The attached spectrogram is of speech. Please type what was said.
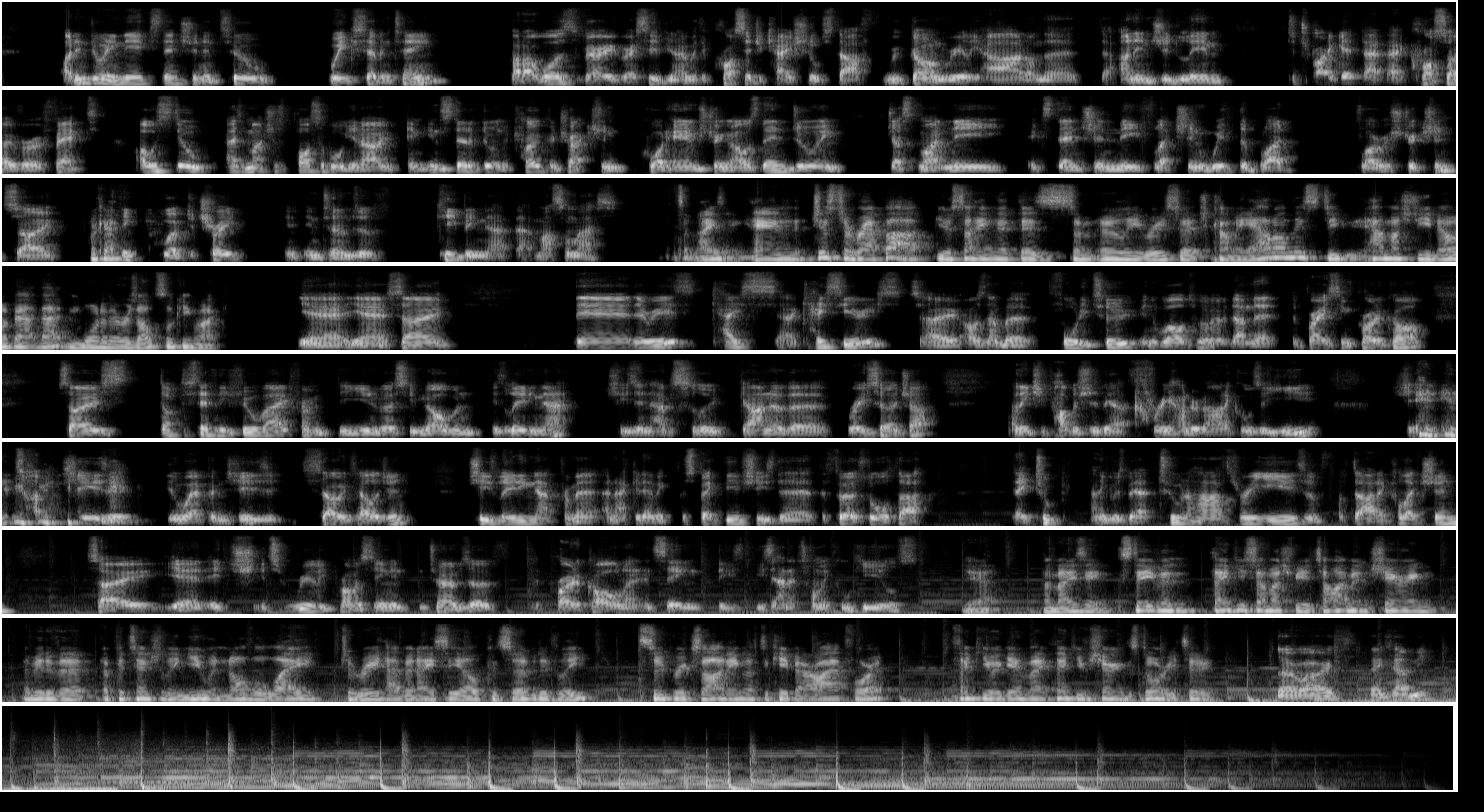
I didn't do any knee extension until week 17, but I was very aggressive, you know, with the cross educational stuff. We're going really hard on the, the uninjured limb to try to get that, that crossover effect. I was still, as much as possible, you know, in, instead of doing the co-contraction quad hamstring, I was then doing just my knee extension, knee flexion with the blood flow restriction. So okay. I think it worked a treat in, in terms of keeping that that muscle mass. It's amazing. And just to wrap up, you're saying that there's some early research coming out on this. You, how much do you know about that, and what are the results looking like? Yeah, yeah. So there, there is case uh, case series. So I was number 42 in the world to have ever done the, the bracing protocol. So Dr. Stephanie Filbay from the University of Melbourne is leading that. She's an absolute gun of a researcher. I think she publishes about 300 articles a year. She, she's a, a, weapon. She's so intelligent. She's leading that from a, an academic perspective. She's the, the first author. They took, I think it was about two and a half, three years of, of data collection. So yeah, it's it's really promising in, in terms of the protocol and, and, seeing these these anatomical heals. Yeah, amazing, Stephen. Thank you so much for your time and sharing a bit of a, a potentially new and novel way to rehab an ACL conservatively. Super exciting. We'll have to keep our eye out for it. Thank you again, mate. Thank you for sharing the story too. No worries. Thanks for having me.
